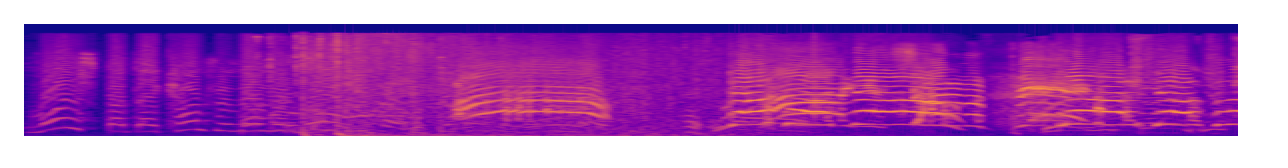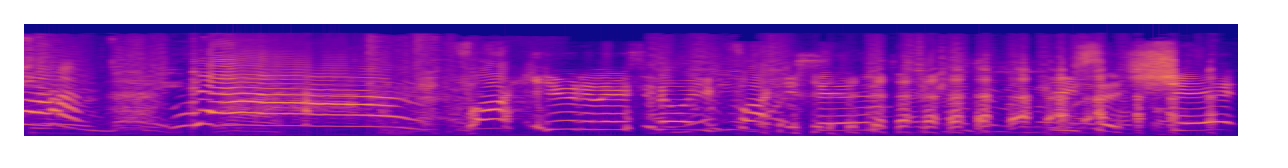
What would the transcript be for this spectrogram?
voice, but I can't remember where you're from. No, oh, no! Son of a bitch! No, no, You come killed No! Fuck you, Deleuze. You know what you fucking voice. did? I can't remember. Piece of shit.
